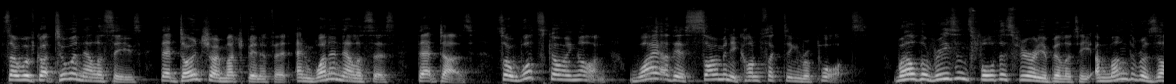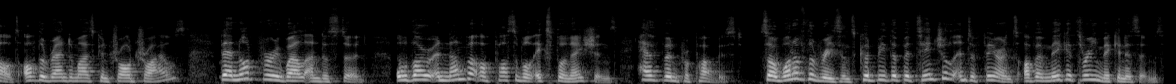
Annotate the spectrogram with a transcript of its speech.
So we've got two analyses that don't show much benefit and one analysis that does. So what's going on? Why are there so many conflicting reports? Well, the reasons for this variability among the results of the randomized controlled trials, they're not very well understood, although a number of possible explanations have been proposed. So one of the reasons could be the potential interference of omega-3 mechanisms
